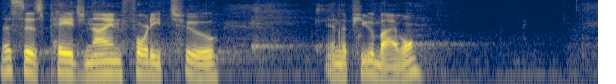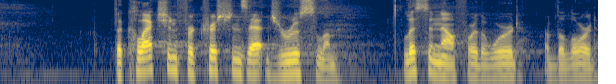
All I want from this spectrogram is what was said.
This is page 942 in the Pew Bible. The collection for Christians at Jerusalem. Listen now for the word of the Lord.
